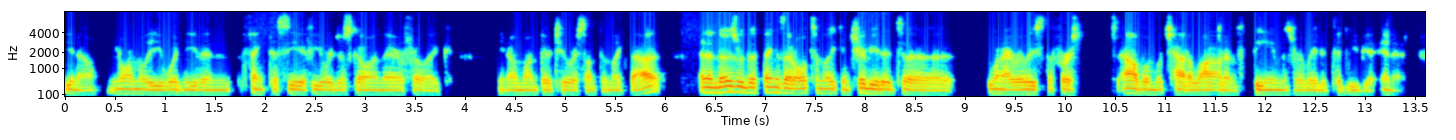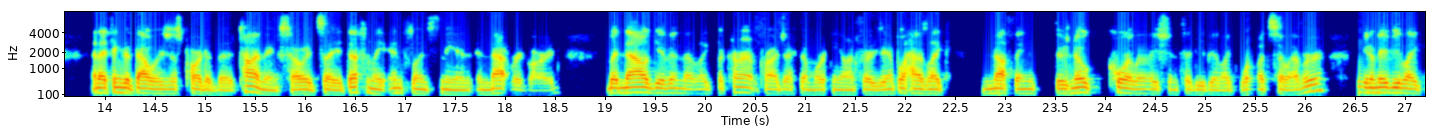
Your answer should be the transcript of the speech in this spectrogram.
you know normally you wouldn't even think to see if you were just going there for like you know a month or two or something like that And then those were the things that ultimately contributed to when I released the first album, which had a lot of themes related to Libya in it. And I think that that was just part of the timing. So I would say it definitely influenced me in, in that regard. But now, given that like the current project I'm working on, for example, has like nothing, there's no correlation to Libya like whatsoever. You know, maybe like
